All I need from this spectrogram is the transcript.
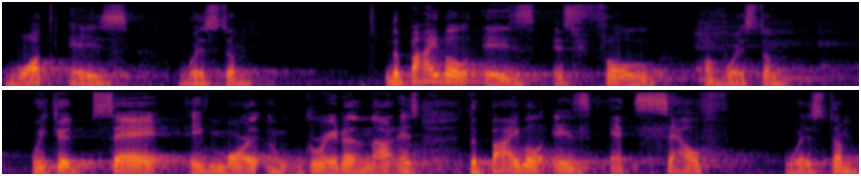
what is wisdom? The Bible is, is full of wisdom. We could say even more um, greater than that is the Bible is itself wisdom.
